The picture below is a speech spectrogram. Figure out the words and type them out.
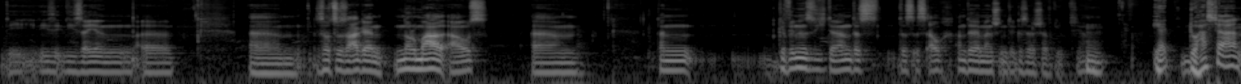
die, die, die sehen äh, ähm, sozusagen normal aus, ähm, dann gewöhnen sich daran, dass, dass es auch andere Menschen in der Gesellschaft gibt. Ja, hm. ja du hast ja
